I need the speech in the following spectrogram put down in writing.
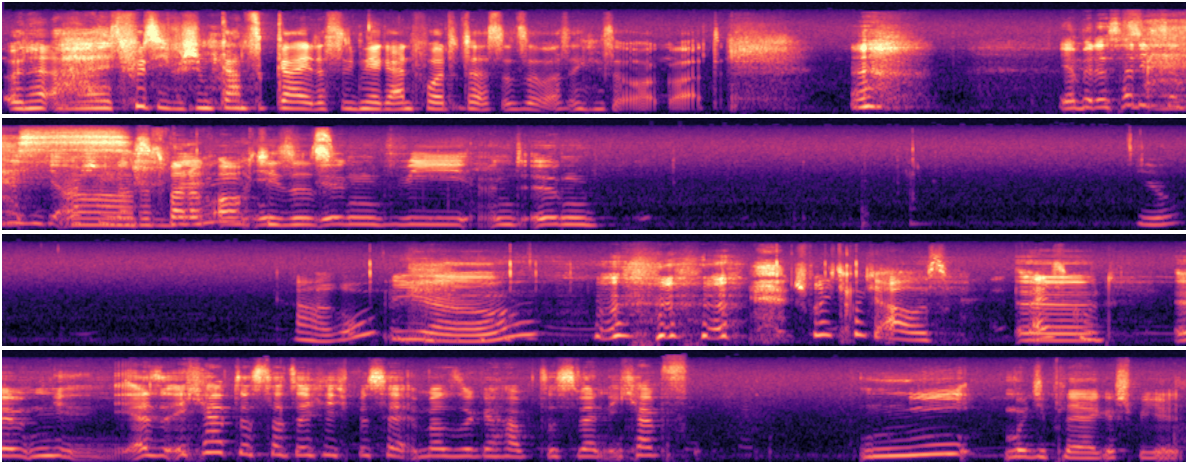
Und dann, ah, es fühlt sich bestimmt ganz geil, dass du mir geantwortet hast und sowas. Ich denke so, oh Gott. Ja, aber das hatte ich tatsächlich auch schon. Oh, das war doch auch dieses irgendwie und irgend Jo. Caro? Ja. Sprich ruhig aus. Alles äh, gut. Ähm, also ich habe das tatsächlich bisher immer so gehabt, dass wenn ich habe nie Multiplayer gespielt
